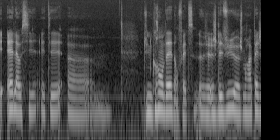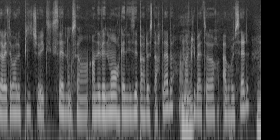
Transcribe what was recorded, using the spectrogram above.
Et elle a aussi été euh, d'une grande aide, en fait. Je, je l'ai vu, euh, je me rappelle, j'avais été voir le pitch XXL, donc c'est un, un événement organisé par le Start Lab, un Mhm. incubateur à Bruxelles. Mhm.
